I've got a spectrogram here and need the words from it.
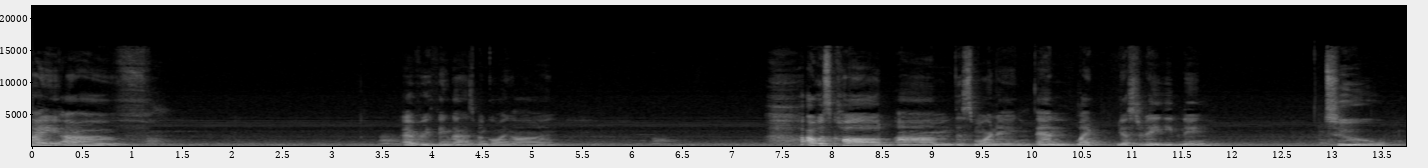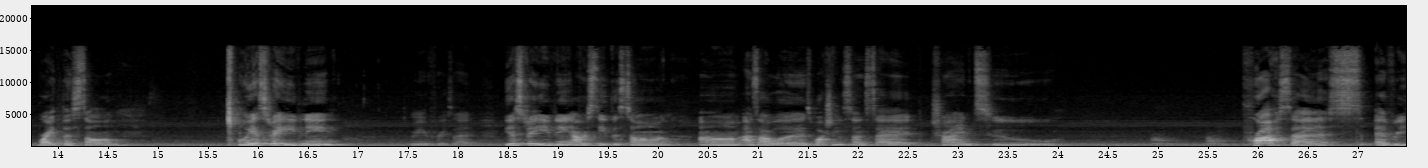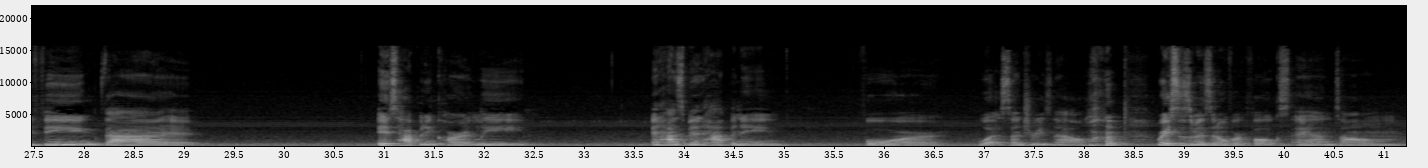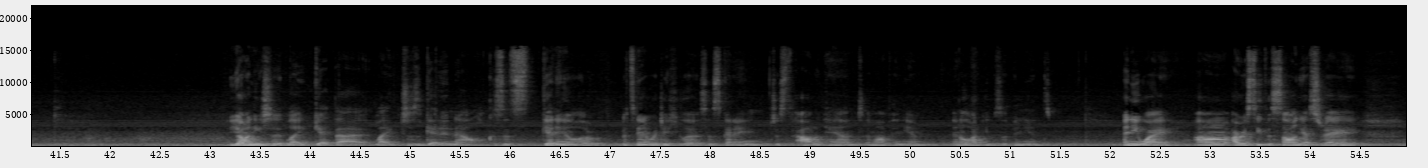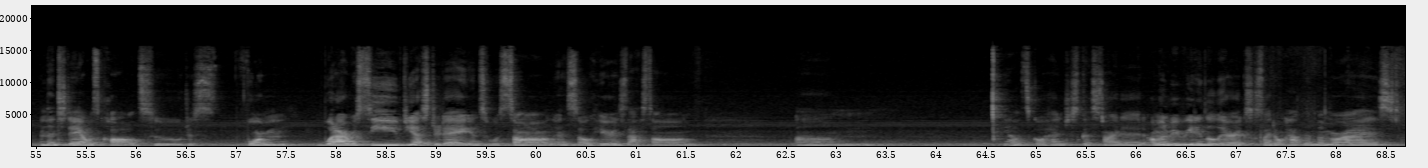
light of everything that has been going on, I was called um, this morning and like yesterday evening to write this song. Well, yesterday evening, let me rephrase that. Yesterday evening, I received the song um, as I was watching the sunset, trying to process everything that is happening currently and has been happening for what centuries now. Racism isn't over, folks, and um, y'all need to like get that, like just get it now, because it's getting a little, it's getting ridiculous. It's getting just out of hand, in my opinion, and a lot of people's opinions. Anyway, um, I received the song yesterday, and then today I was called to just form what I received yesterday into a song, and so here is that song. Um, yeah, let's go ahead and just get started. I'm gonna be reading the lyrics because I don't have them memorized.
